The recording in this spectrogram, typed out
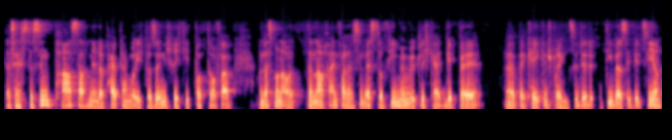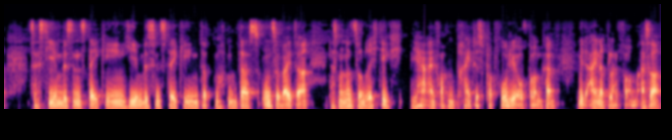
Das heißt, das sind ein paar Sachen in der Pipeline, wo ich persönlich richtig Bock drauf habe. Und dass man auch dann auch einfach als Investor viel mehr Möglichkeiten gibt, bei äh, bei Cake entsprechend zu diversifizieren. Das heißt, hier ein bisschen Staking, hier ein bisschen Staking, dort macht man das und so weiter, dass man dann so ein richtig, ja, einfach ein breites Portfolio aufbauen kann mit einer Plattform. Also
